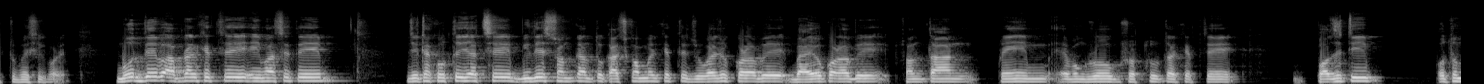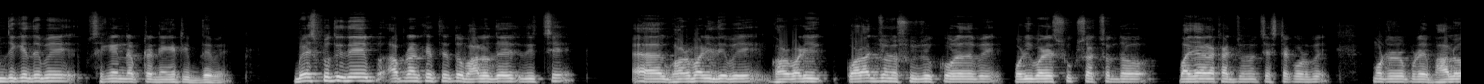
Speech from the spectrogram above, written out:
একটু বেশি করে। বোধদেব আপনার ক্ষেত্রে এই মাসেতে যেটা করতে যাচ্ছে, বিদেশ সংক্রান্ত কাজকর্মের ক্ষেত্রে যোগাযোগ করাবে, ব্যয়ও করাবে, সন্তান, প্রেম এবং রোগ, শত্রুতার ক্ষেত্রে পজিটিভ প্রথম দিকে দেবে সেকেন্ড হাফটা নেগেটিভ দেবে। বৃহস্পতিদেব আপনার ক্ষেত্রে তো ভালো দিচ্ছে ঘরবাড়ি দেবে, ঘরবাড়ি করার জন্য সুযোগ করে দেবে, পরিবারের সুখ স্বাচ্ছন্দ্য বজায় রাখার জন্য চেষ্টা করবে, মোটের উপরে ভালো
